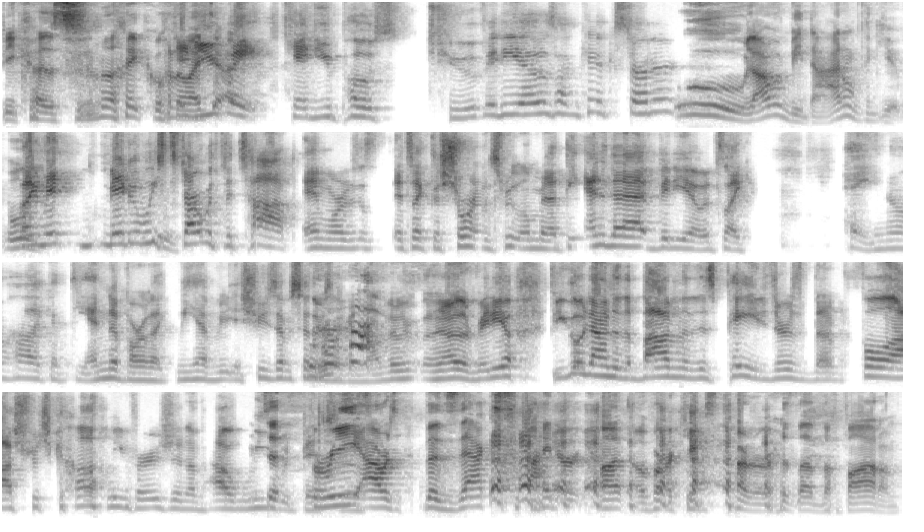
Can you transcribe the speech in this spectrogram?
Because like what can am i you, wait can you post two videos on Kickstarter? Ooh, that would be nice. I don't think you. Well, like maybe, maybe we start with the top and we're just, it's like the short and sweet one, but at the end of that video, it's like, hey, you know how like at the end of our like we have issues episode, there's like another, another video. If you go down to the bottom of this page, there's the full ostrich colony version of how we would three this. hours. The Zack Snyder cut of our Kickstarter is at the bottom.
